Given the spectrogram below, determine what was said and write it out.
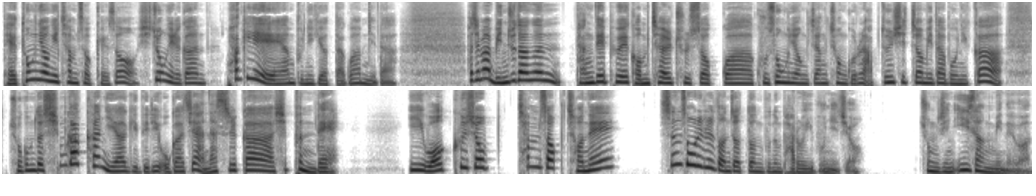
대통령이 참석해서 시종일관 화기애애한 분위기였다고 합니다. 하지만 민주당은 당대표의 검찰 출석과 구속영장 청구를 앞둔 시점이다 보니까 조금 더 심각한 이야기들이 오가지 않았을까 싶은데 이 워크숍 참석 전에 쓴소리를 던졌던 분은 바로 이분이죠. 중진 이상민 의원.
